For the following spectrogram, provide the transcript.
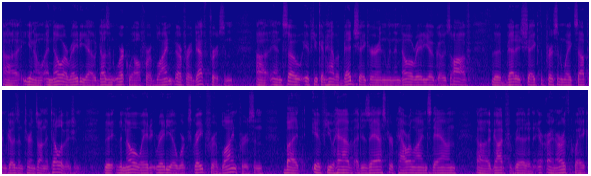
Uh, you know, a NOAA radio doesn't work well for a blind or for a deaf person. Uh, and so if you can have a bed shaker and when the NOAA radio goes off, the bed is shake, the person wakes up and goes and turns on the television. The, the NOAA radio works great for a blind person, but if you have a disaster, power lines down, uh, God forbid, an, an earthquake,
